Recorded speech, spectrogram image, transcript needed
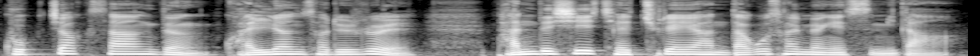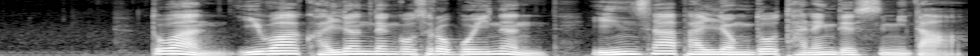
국적 사항 등 관련 서류를 반드시 제출해야 한다고 설명했습니다. 또한 이와 관련된 것으로 보이는 인사 발령도 단행됐습니다.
